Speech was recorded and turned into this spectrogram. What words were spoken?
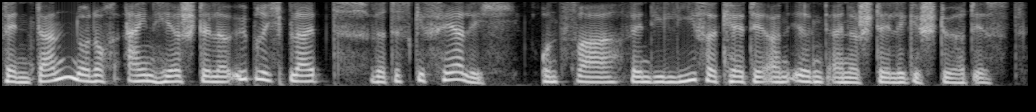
Wenn dann nur noch ein Hersteller übrig bleibt, wird es gefährlich. Und zwar, wenn die Lieferkette an irgendeiner Stelle gestört ist.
